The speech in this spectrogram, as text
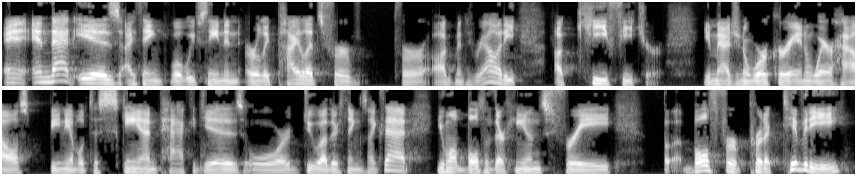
And, and that is, I think, what we've seen in early pilots for for augmented reality a key feature. You imagine a worker in a warehouse being able to scan packages or do other things like that. You want both of their hands free, both for productivity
